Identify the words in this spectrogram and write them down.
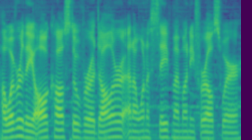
However, they all cost over a dollar and I want to save my money for elsewhere.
